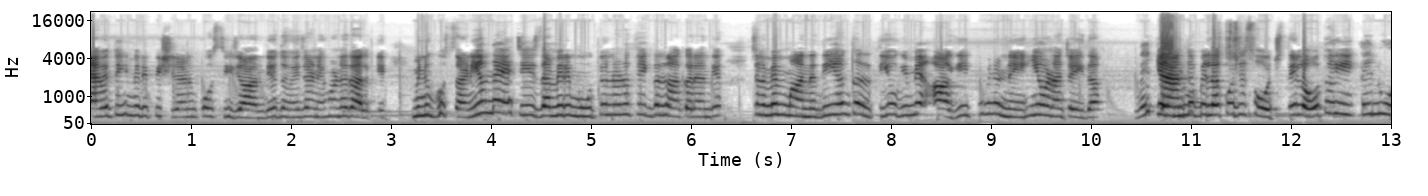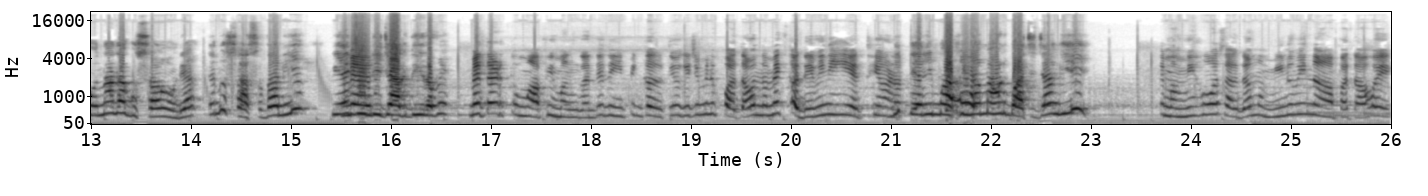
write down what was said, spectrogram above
ਐਵੇਂ ਤੁਸੀਂ ਮੇਰੇ ਪਿਛਲਿਆਂ ਨੂੰ ਕੋਸੀ ਜਾਂਦੇ ਹੋ ਦੋਵੇਂ ਜਣੇ ਹੁਣ ਰਲ ਕੇ। ਮੈਨੂੰ ਗੁੱਸਾ ਨਹੀਂ ਆਉਂਦਾ ਇਹ ਚੀਜ਼ ਦਾ। ਮੇਰੇ ਮੂੰਹ ਤੇ ਉਹਨਾਂ ਨੂੰ ਤੁਸੀਂ ਗੱਲਾਂ ਕਰਨ ਦੇ ਚਲ ਮੈਂ ਮੰਨਦੀ ਆ ਗਲਤੀ ਹੋ ਗਈ। ਮੈਂ ਆ ਗਈ ਇੱਥੇ ਮੈਨੂੰ ਨਹੀਂ ਆਉਣਾ ਚਾਹੀਦਾ। ਨਹੀਂ ਕਹਿਣ ਤੈਨੂੰ ਤੋਂ ਪਹਿਲਾਂ ਕੁਝ ਸੋਚ ਤੇ ਲਓ ਤੁਸੀਂ। ਤੈਨੂੰ ਉਹਨਾਂ ਦਾ ਗੁੱਸਾ ਆਉਂਦਿਆ ਤੈਨੂੰ ਸੱਸ ਦਾ ਨਹੀਂ ਹੈ ਵੀ ਇਹ ਮੈਂ- ਜਿੰਦੀ ਜਾਗਦੀ ਰਵੇ। ਮੈਂ ਤੁਹਾਡੇ ਤੋਂ ਮਾਫੀ ਮੰਗਣ ਤੇ ਨਹੀਂ ਵੀ ਗਲਤੀ ਹੋ ਗਈ ਜੇ ਮੈਨੂੰ ਪਤਾ ਹੁੰਦਾ ਮੈਂ ਕਦੇ ਵੀ ਨਹੀਂ ਇੱਥੇ ਆਉਣਾ। ਨਹੀਂ ਤੇਰੀ ਮਾਫੀ ਨਾਲ ਮੈਂ ਹੁਣ ਬਚ ਜਾਗੀ। ਤੇ ਮੰਮੀ ਹੋ ਸਕਦਾ ਮੰਮੀ ਨੂੰ ਵੀ ਨਾ ਪਤਾ ਹੋਏ।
